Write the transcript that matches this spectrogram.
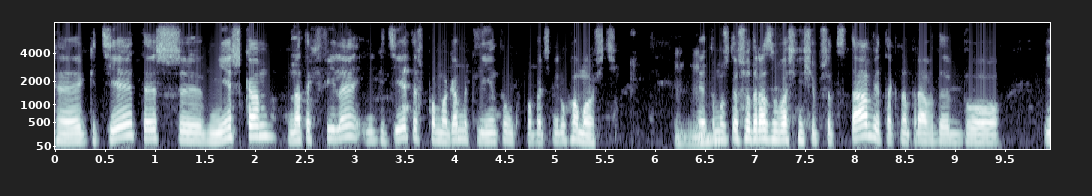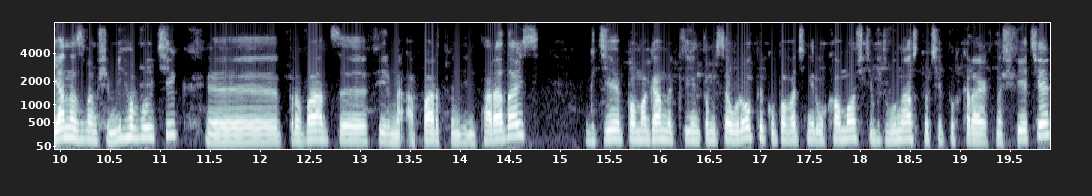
e, gdzie też y, mieszkam na tę chwilę i gdzie też pomagamy klientom kupować nieruchomości. E, Mhm. To może też od razu właśnie się przedstawię tak naprawdę, bo ja nazywam się Michał Wójcik, e, prowadzę firmę Apartment in Paradise, gdzie pomagamy klientom z Europy kupować nieruchomości w 12 ciepłych krajach na świecie.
